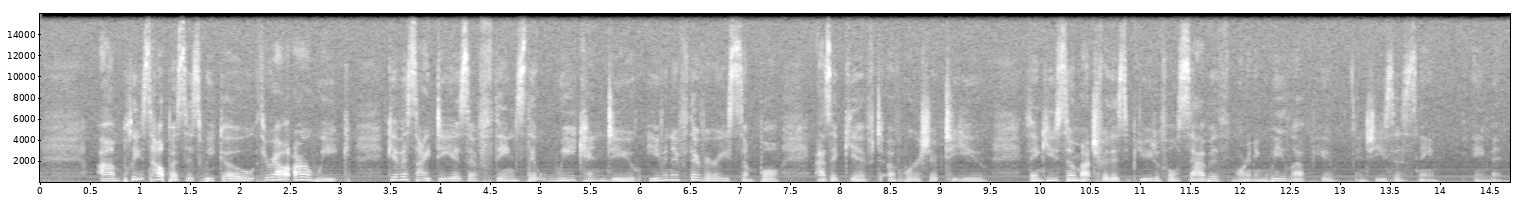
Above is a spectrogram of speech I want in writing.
Um, please help us as we go throughout our week. Give us ideas of things that we can do, even if they're very simple, as a gift of worship to you. Thank you so much for this beautiful Sabbath morning. We love you. In Jesus' name, amen.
